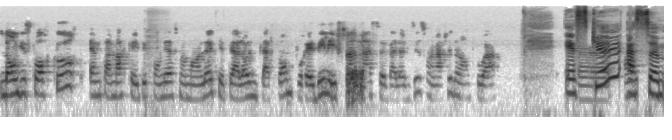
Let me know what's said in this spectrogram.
Bon, longue histoire courte, M ta marque a été fondée à ce moment-là, qui était alors une plateforme pour aider les femmes à se valoriser sur le marché de l'emploi. Est-ce Euh, que à ce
